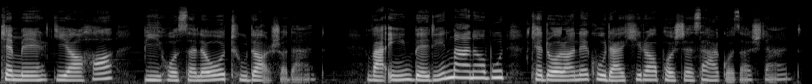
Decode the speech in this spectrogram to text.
که مهرگیاها بیحوصله و تودار شدند و این بدین معنا بود که دوران کودکی را پشت سر گذاشتند.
